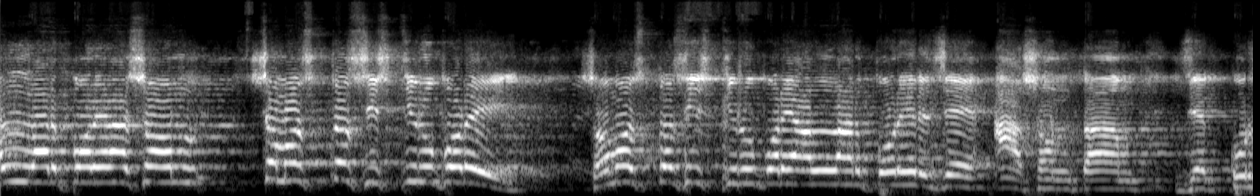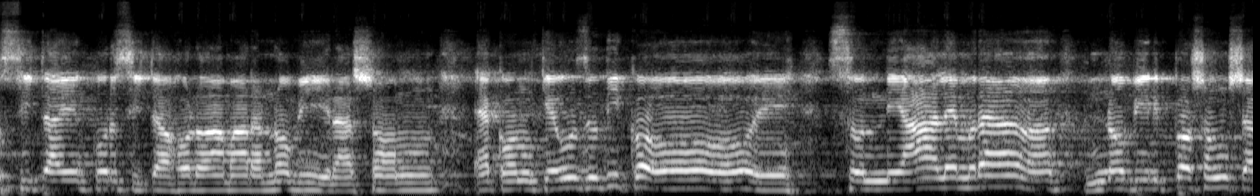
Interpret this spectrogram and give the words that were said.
আল্লাহর পরের আসন সমস্ত সৃষ্টির উপরে, সমস্ত সৃষ্টির উপরে আল্লাহর পরের যে আসনটা, যে কুরসিটা এই কুরসিটা হলো আমার নবীর আসন। এখন কেউ যদি কয়, সুন্নি আলেমরা নবীর প্রশংসা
